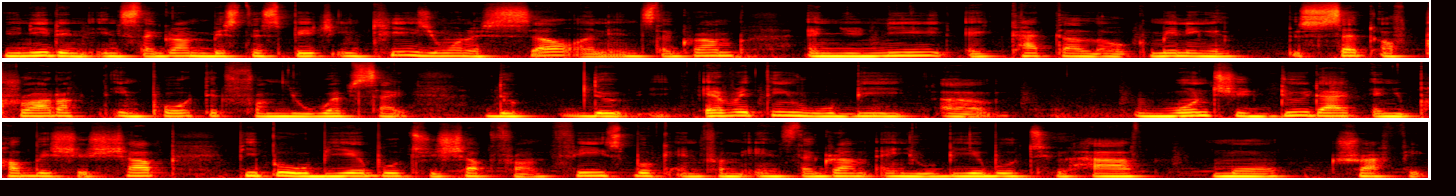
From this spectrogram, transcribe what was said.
You need an instagram business page in case you want to sell on instagram and you need a catalog meaning a set of product imported from your website. The, the everything will be um, once you do that and you publish your shop people will be able to shop from facebook and from instagram and you will be able to have more traffic.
